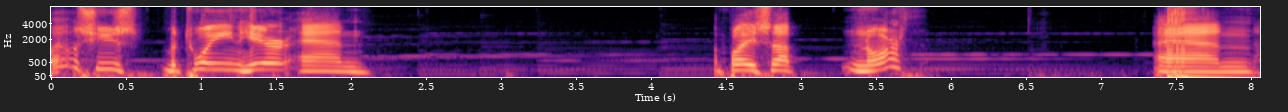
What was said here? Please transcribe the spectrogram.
well, she's between here and a place up north. And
